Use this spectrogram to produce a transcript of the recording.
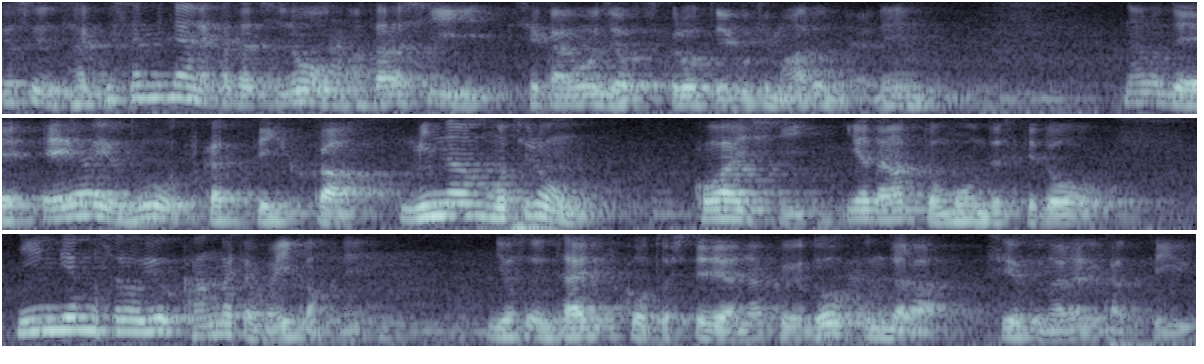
要するにタッグ戦みたいな形の新しい世界王者を作ろうという動きもあるんだよね、なので AI をどう使っていくかみんなもちろん怖いし嫌だなと思うんですけど人間もそれをよく考えた方がいいかもね、うん。要するに対立校としてではなくどう組んだら強くなれるかっていう、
